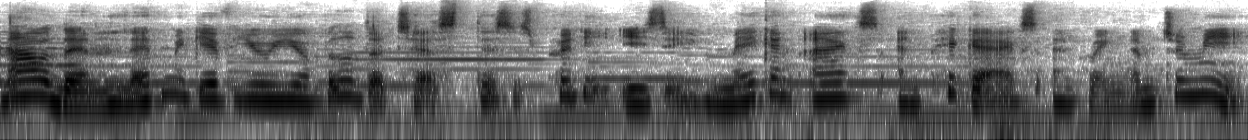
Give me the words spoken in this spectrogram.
Now then, let me give you your builder test. This is pretty easy. Make an axe and pickaxe and bring them to me.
